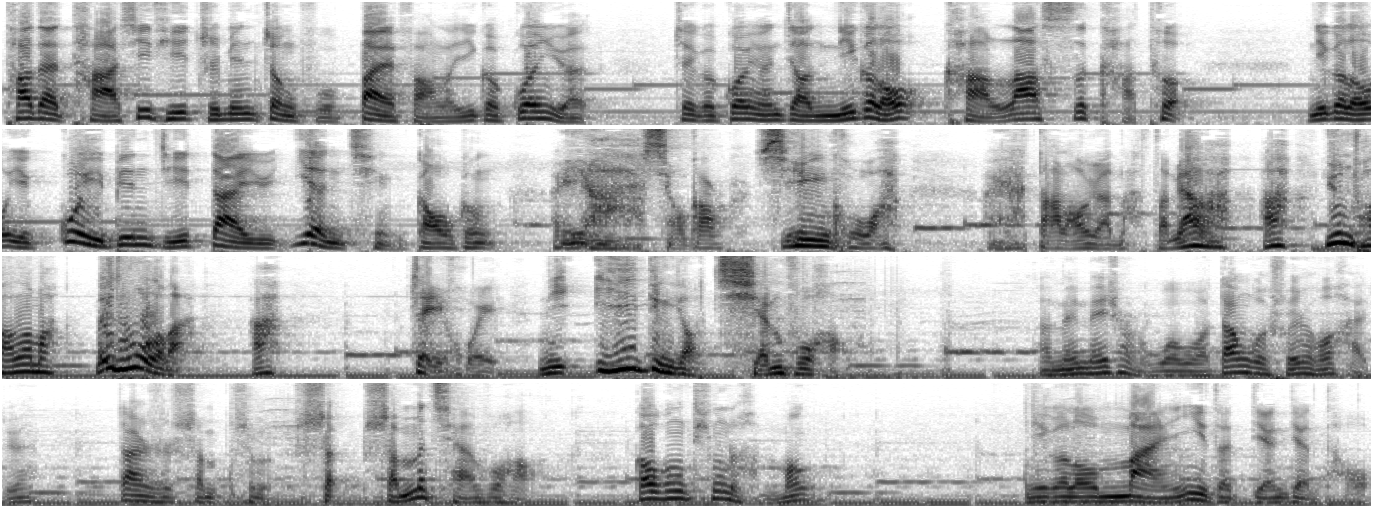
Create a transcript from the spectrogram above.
他在塔希提殖民政府拜访了一个官员，这个官员叫尼格楼·卡拉斯卡特。尼格楼以贵宾级待遇宴请高更。哎呀，小高辛苦啊！哎呀，大老远的，怎么样啊？啊，晕船了吗？没吐了吧？啊，这回你一定要潜伏好。啊，没没事我我当过水手和海军，但是什么什么什什么潜伏好？高更听着很懵。尼格楼满意的点点头。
